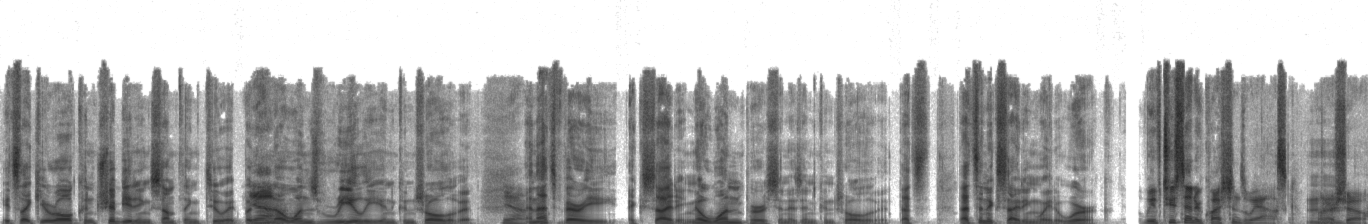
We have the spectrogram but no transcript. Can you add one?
It's like you're all contributing something to it, but Yeah. no one's really in control of it. Yeah. And that's very exciting. No one person is in control of it. That's that's an exciting way to work. We have two standard questions we ask on our Mhm. show.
